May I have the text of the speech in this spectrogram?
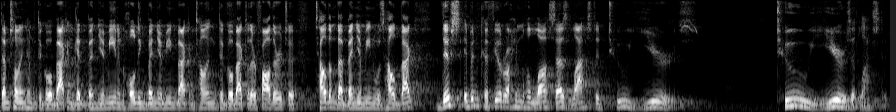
them telling him to go back and get Benjamin and holding Benjamin back and telling to go back to their father to tell them that Benjamin was held back. This Ibn Kathir rahimahullah says lasted two years. Two years it lasted.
